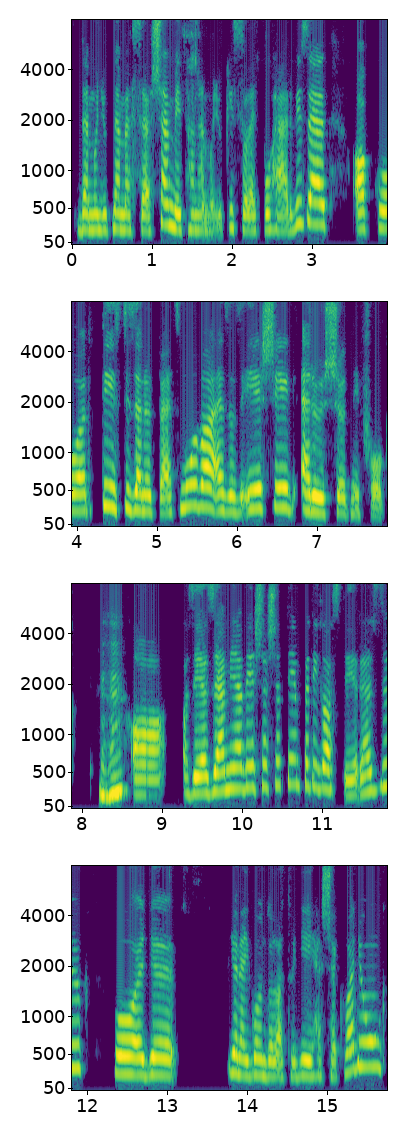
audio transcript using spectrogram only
de mondjuk nem eszel semmit, hanem mondjuk iszol egy pohár vizet, akkor 10-15 perc múlva ez az éjség erősödni fog. Uh-huh. A, az érzelmi evés esetén pedig azt érezzük, hogy jön egy gondolat, hogy éhesek vagyunk,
